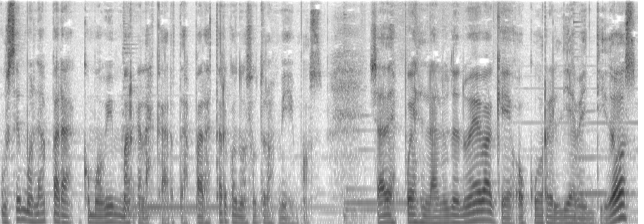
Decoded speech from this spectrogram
usémosla para, como bien marcan las cartas, para estar con nosotros mismos. Ya después la luna nueva que ocurre el día 22,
